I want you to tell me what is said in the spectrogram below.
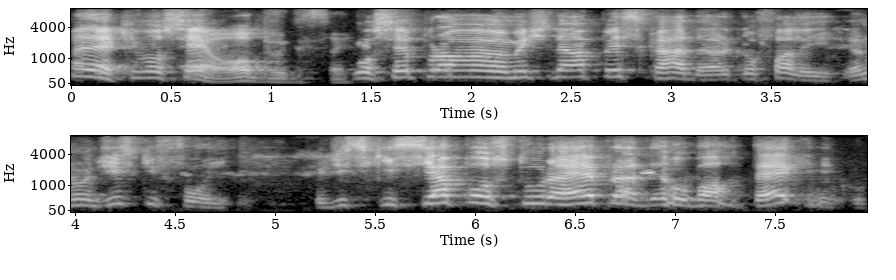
mas é que você- é óbvio que foi. Você provavelmente deu uma pescada na hora que eu falei. Eu não disse que foi. Eu disse que se a postura é para derrubar o técnico,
